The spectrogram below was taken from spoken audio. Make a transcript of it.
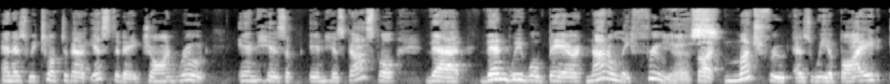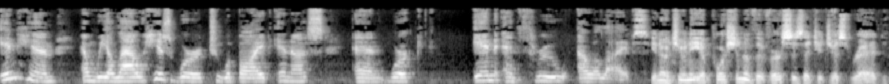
And as we talked about yesterday, John wrote, in his in his gospel that then we will bear not only fruit Yes. but much fruit as we abide in him and we allow his word to abide in us and work in and through our lives. You know, Junie, a portion of the verses that you just read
